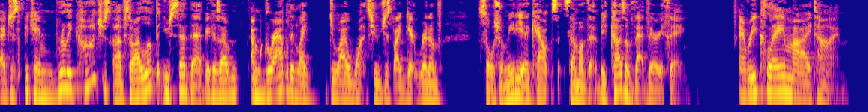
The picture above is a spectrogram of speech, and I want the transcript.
I just became really conscious of. So I love that you said that because I'm, I'm grappling like, do I want to just like get rid of social media accounts, some of them because of that very thing and reclaim my time,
